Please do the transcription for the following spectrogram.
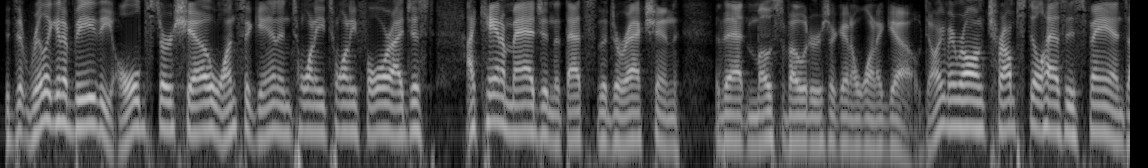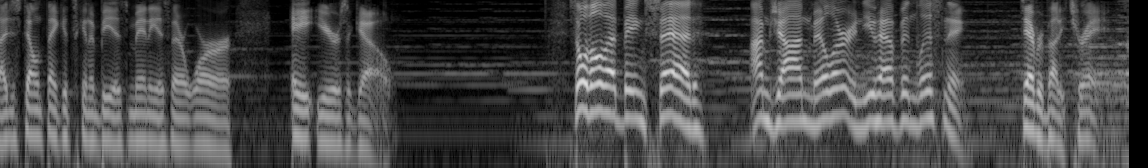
is it really going to be the oldster show once again in 2024 i just i can't imagine that that's the direction that most voters are going to want to go. Don't get me wrong trump still has his fans. I just don't think it's going to be as many as there were eight years ago. So with all that being said i'm john miller and you have been listening to everybody trades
